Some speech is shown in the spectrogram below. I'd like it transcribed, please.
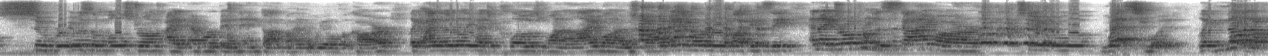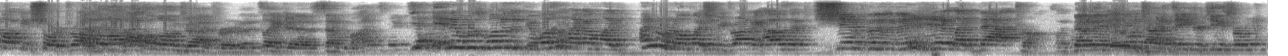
super. It was the most drunk I'd ever been and gotten behind the wheel of a car. Like I literally had to close one eye while I was driving in order to fucking see. And I drove from the Sky Bar to Westwood. Like not a fucking short drive That's a long, that's a long drive for. It's like uh, seven miles, maybe. Yeah, and it was one of the. It wasn't like I'm like I don't know if I should be driving. I was like shit, like that drunk. Like Now, did anyone try to take your keys from you?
